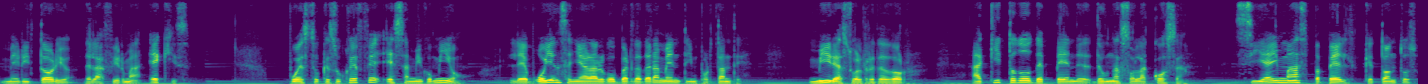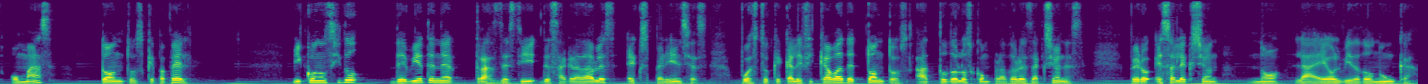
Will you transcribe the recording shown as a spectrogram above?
meritorio de la firma X. Puesto que su jefe es amigo mío, le voy a enseñar algo verdaderamente importante. Mire a su alrededor. Aquí todo depende de una sola cosa. Si hay más papel que tontos o más tontos que papel. Mi conocido debía tener tras de sí desagradables experiencias, puesto que calificaba de tontos a todos los compradores de acciones, pero esa lección no la he olvidado nunca.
